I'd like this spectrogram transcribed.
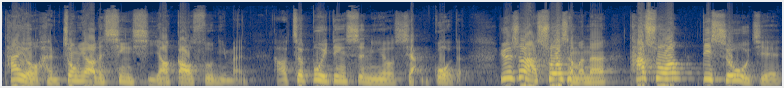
他有很重要的信息要告诉你们。好，这不一定是你有想过的。约书亚说什么呢？他说第十五节：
